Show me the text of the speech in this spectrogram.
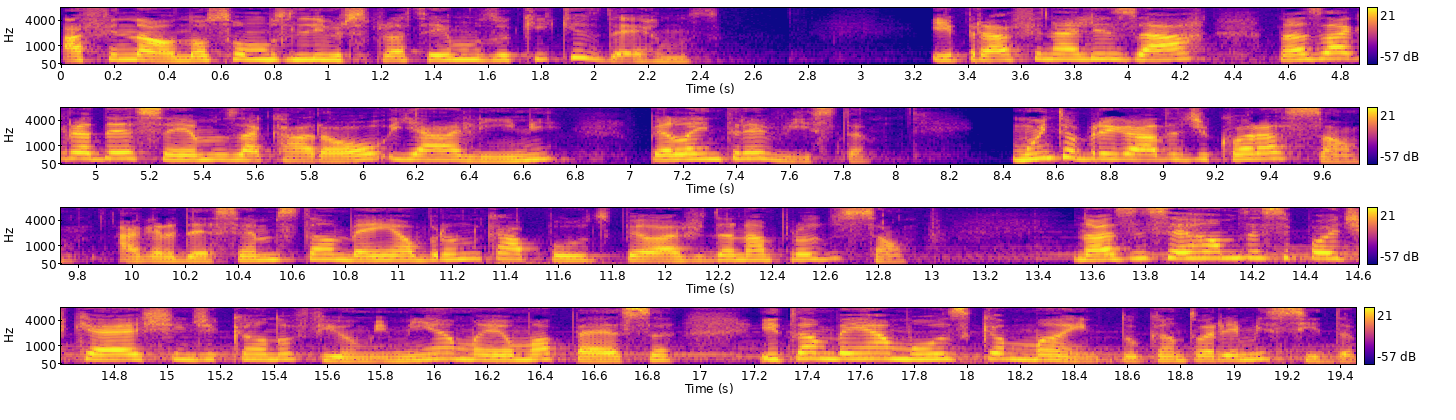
afinal, nós somos livres para sermos o que quisermos. E para finalizar, nós agradecemos a Carol e a Aline pela entrevista. Muito obrigada de coração. Agradecemos também ao Bruno Caputo pela ajuda na produção. Nós encerramos esse podcast indicando o filme Minha Mãe é uma Peça e também a música Mãe, do cantor Emicida,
